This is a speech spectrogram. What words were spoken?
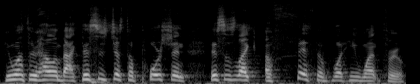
He went through hell and back. This is just a portion. This is like a fifth of what he went through.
